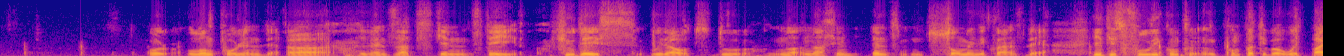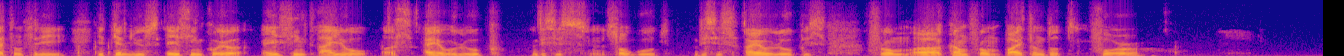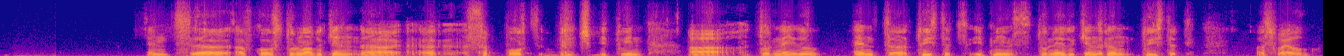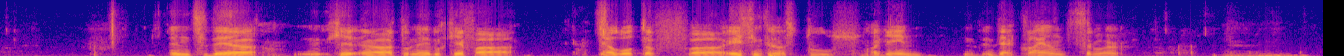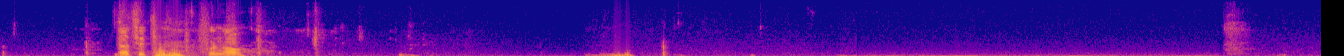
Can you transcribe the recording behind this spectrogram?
or long polling uh, events that can stay few days without do no, nothing and so many clients there. It is fully comp compatible with Python 3. It can use async, async IO as IO loop. This is so good. This is IO loop is from uh, come from Python.4 And uh, of course, Tornado can uh, uh, support bridge between Tornado and Twisted. It means Tornado can run Twisted as well. And there, Tornado have a, a lot of asynchronous tools again, the client server. That's it for now.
